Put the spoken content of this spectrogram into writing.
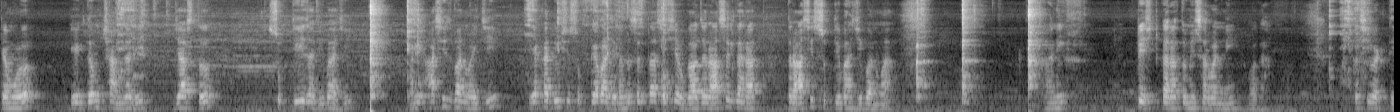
त्यामुळं एकदम छान झाली. जास्त सुक्की झाली भाजी. आणि अशीच बनवायची. एखाद दिवशी सुक्या भाजीला नसेल तर अशी शेवगा जर असेल घरात तर अशीच सुकी भाजी बनवा. आणि टेस्ट करा तुम्ही सर्वांनी. बघा. कशी वाटते?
